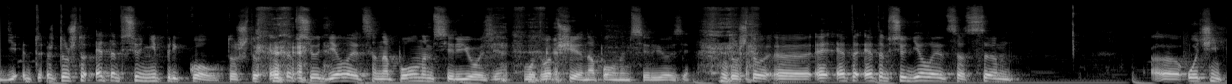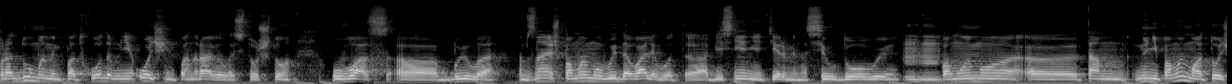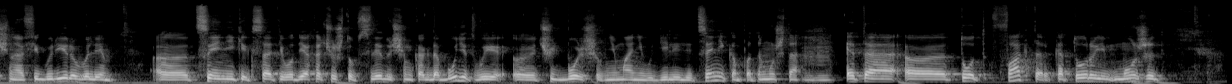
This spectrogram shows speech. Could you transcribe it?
то, что это все не прикол, то, что это все делается на полном серьезе, вот вообще на полном серьезе, то, что э, э это, это все делается с э, очень продуманным подходом. Мне очень понравилось то, что у вас э, было, там, знаешь, по-моему, вы давали вот э, объяснение термина силдовые, угу. по-моему, э, там, ну не по-моему, а точно фигурировали ценники. Кстати, вот я хочу, чтобы в следующем, когда будет, вы э, чуть больше внимания уделили ценникам, потому что угу. это э, тот фактор, который может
